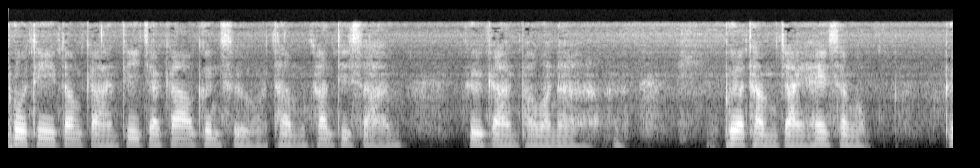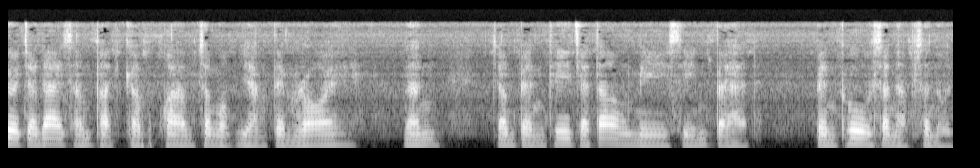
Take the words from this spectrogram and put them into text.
ผู้ที่ต้องการที่จะก้าวขึ้นสู่ทำขั้นที่สามคือการภาวนา เพื่อทำใจให้สงบ เพื่อจะได้สัมผัสกับความสงบอย่างเต็มร้อย นั้นจำเป็นที่จะต้องมีศีลแปดเป็นผู้สนับสนุน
